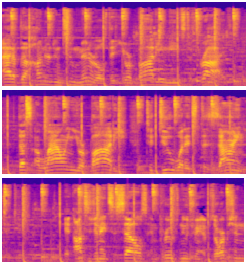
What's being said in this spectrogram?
out of the 102 minerals that your body needs to thrive, thus allowing your body to do what it's designed to do. It oxygenates the cells, improves nutrient absorption,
